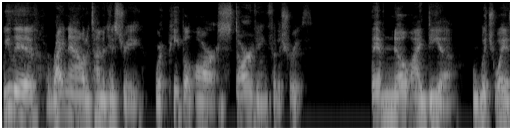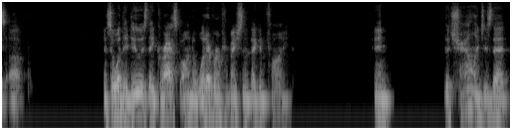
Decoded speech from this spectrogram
We live right now at a time in history where people are starving for the truth. They have no idea which way is up. And so what they do is they grasp onto whatever information that they can find. And the challenge is that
